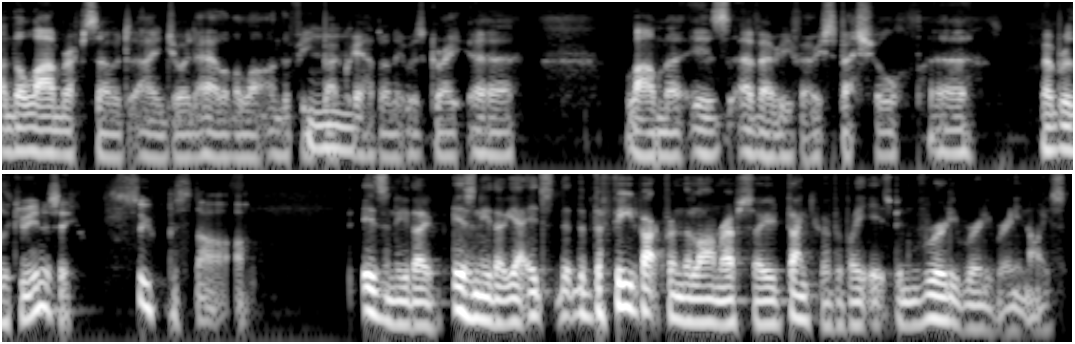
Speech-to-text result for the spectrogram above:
and the Llama episode, I enjoyed a hell of a lot, and the feedback Mm. we had on it was great. Uh, Llama is a very, very special uh, member of the community. Superstar. Isn't he though? Isn't he though? Yeah, it's the, the, the feedback from the Llama episode. Thank you, everybody. It's been really, really, really nice.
